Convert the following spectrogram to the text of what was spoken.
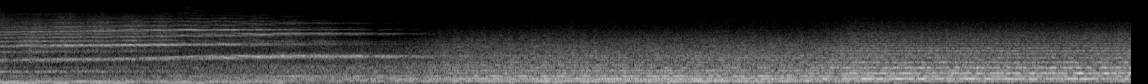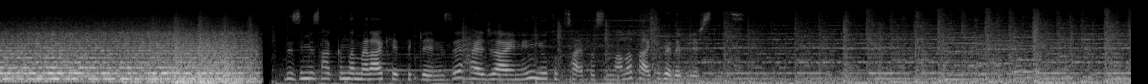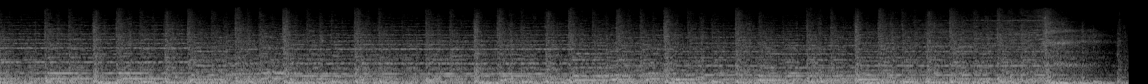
Hakkında merak ettiklerinizi Hercai'nin YouTube sayfasından da takip edebilirsiniz.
